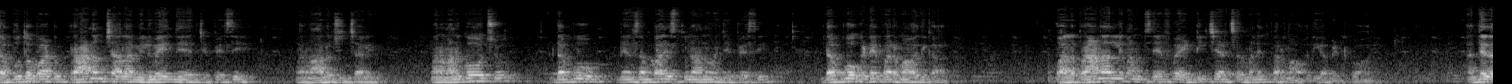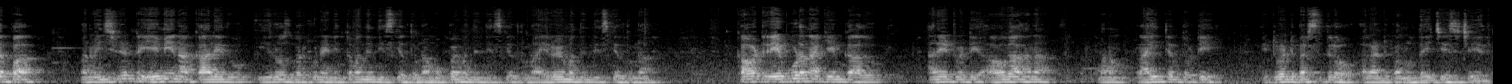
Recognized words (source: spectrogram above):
డబ్బుతో పాటు ప్రాణం చాలా విలువైంది అని చెప్పేసి మనం ఆలోచించాలి. మనం అనుకోవచ్చు డబ్బు నేను సంపాదిస్తున్నాను అని చెప్పేసి డబ్బు ఒకటే పరమావధి కాదు. వాళ్ళ ప్రాణాలని మనం సేఫ్గా ఇంటికి చేర్చడం అనేది పరమావధిగా పెట్టుకోవాలి. అంతే తప్ప మనం ఇన్సిడెంట్ ఏమీ నాకు కాలేదు. ఈ రోజు వరకు నేను ఇంతమందిని తీసుకెళ్తున్నా ముప్పై మందిని తీసుకెళ్తున్నా ఇరవై మందిని తీసుకెళ్తున్నా. కాబట్టి రేపు కూడా నాకేం కాదు అనేటువంటి అవగాహన మనం రాహిత్యంతో ఎటువంటి పరిస్థితిలో అలాంటి పనులు దయచేసి చేయదు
